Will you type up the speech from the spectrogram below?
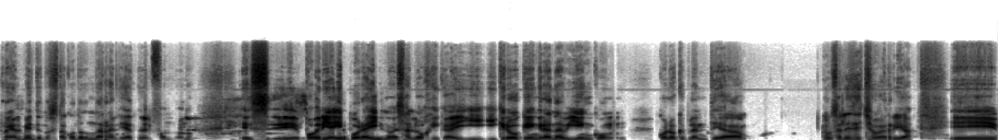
realmente nos está contando una realidad en el fondo, ¿no? Es, eh, podría ir por ahí, ¿no? Esa lógica, y, creo que engrana bien con, con lo que plantea González de Echevarría. Eh,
